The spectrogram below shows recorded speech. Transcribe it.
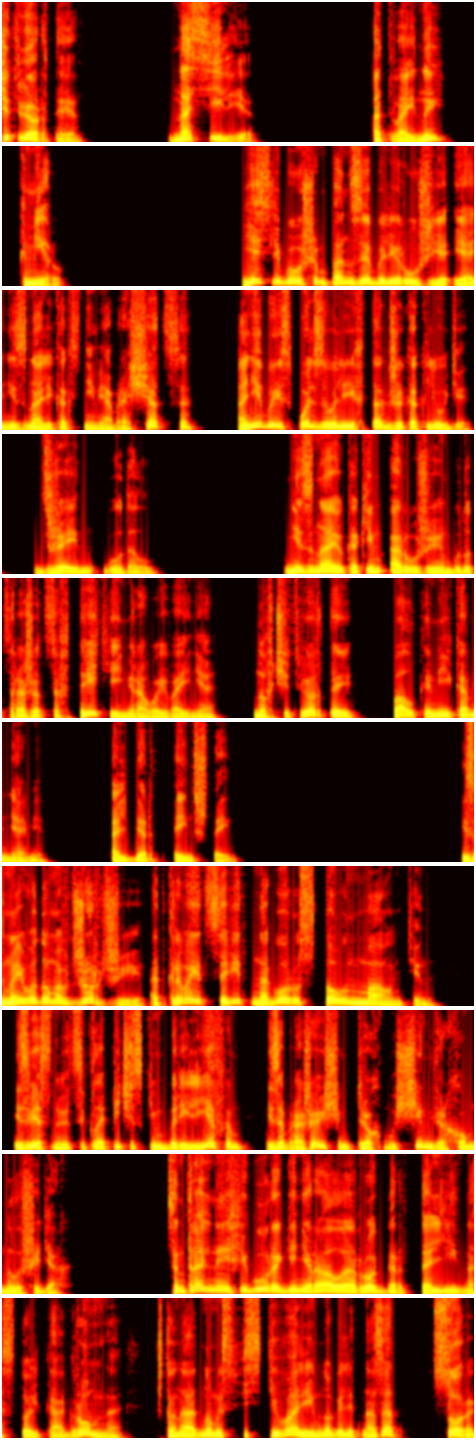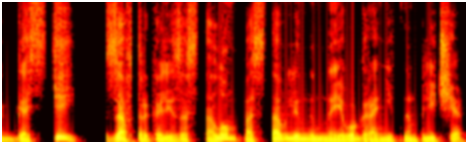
Четвертое. Насилие. От войны к миру. Если бы у шимпанзе были ружья и они знали, как с ними обращаться, они бы использовали их так же, как люди. Джейн Гудал. Не знаю, каким оружием будут сражаться в Третьей мировой войне, но в Четвертой — палками и камнями. Альберт Эйнштейн. Из моего дома в Джорджии открывается вид на гору Стоун-Маунтин, известную циклопическим барельефом, изображающим трех мужчин верхом на лошадях. Центральная фигура генерала Роберта Ли настолько огромна, что на одном из фестивалей много лет назад 40 гостей завтракали за столом, поставленным на его гранитном плече.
